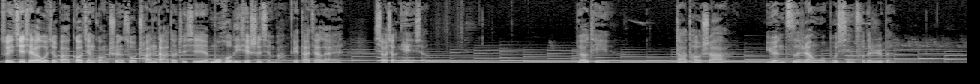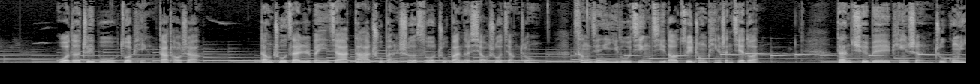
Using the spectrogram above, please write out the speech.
所以接下来我就把高见广春所传达的这些幕后的一些事情吧，给大家来小小念一下。标题：大逃杀源自让我不幸福的日本。我的这部作品《大逃杀》，当初在日本一家大出版社所主办的小说奖中，曾经一路晋级到最终评审阶段，但却被评审助攻以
